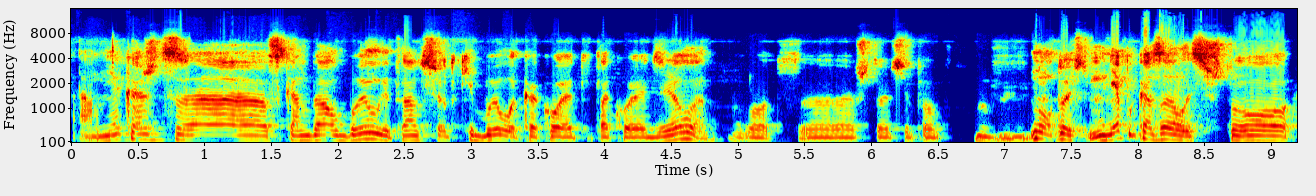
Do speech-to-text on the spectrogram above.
А мне кажется, скандал был, и там все-таки было какое-то такое дело, вот, э, что типа, ну, то есть мне показалось, что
